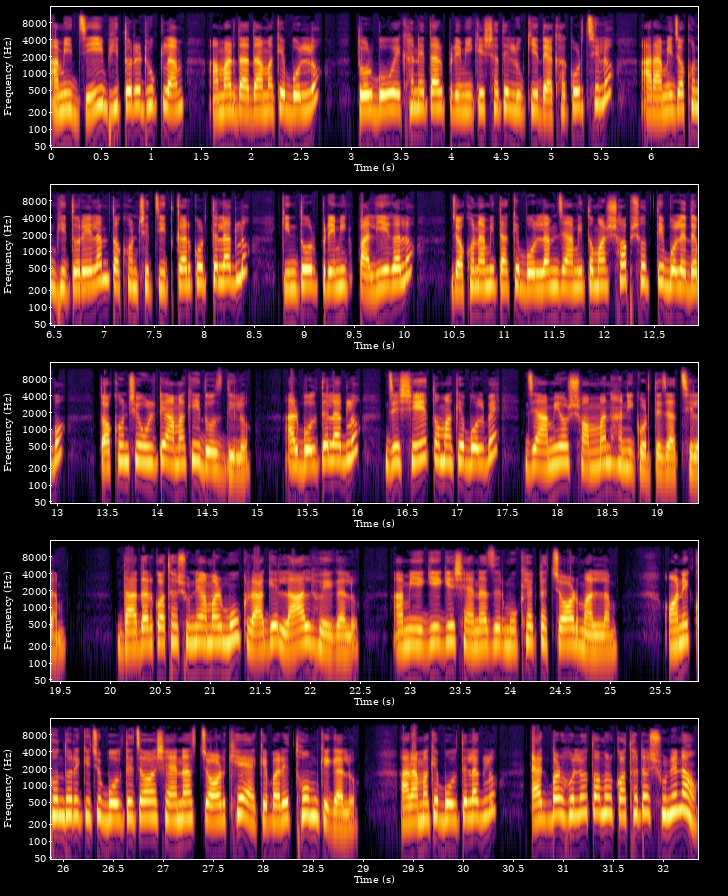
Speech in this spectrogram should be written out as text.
আমি যেই ভিতরে ঢুকলাম, আমার দাদা আমাকে বলল তোর বউ এখানে তার প্রেমিকের সাথে লুকিয়ে দেখা করছিল, আর আমি যখন ভিতরে এলাম তখন সে চিৎকার করতে লাগল, কিন্তু ওর প্রেমিক পালিয়ে গেল। যখন আমি তাকে বললাম যে আমি তোমার সব সত্যি বলে দেব, তখন সে উল্টে আমাকেই দোষ দিল। আর বলতে লাগল যে সে তোমাকে বলবে যে আমি ওর সম্মানহানি করতে যাচ্ছিলাম। দাদার কথা শুনে আমার মুখ রাগে লাল হয়ে গেল। আমি এগিয়ে গিয়ে শেহনাজের মুখে একটা চড় মারলাম। অনেকক্ষণ ধরে কিছু বলতে চাওয়া শেহনাজ চড় খেয়ে একেবারে থমকে গেল। আর আমাকে বলতে লাগল, একবার হলেও তো আমার কথাটা শুনে নাও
